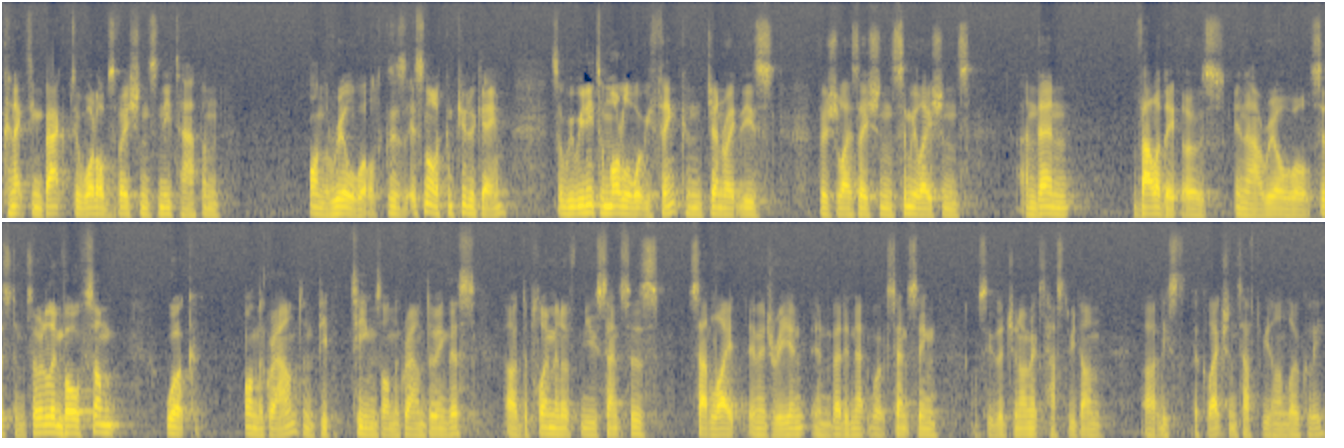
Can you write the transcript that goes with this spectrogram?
connecting back to what observations need to happen on the real world, because it's not a computer game. So we, we need to model what we think and generate these visualizations, simulations, and then validate those in our real world system. So it'll involve some work on the ground and people, teams on the ground doing this, uh, deployment of new sensors, satellite imagery, embedded network sensing. Obviously, the genomics has to be done, uh, at least the collections have to be done locally.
